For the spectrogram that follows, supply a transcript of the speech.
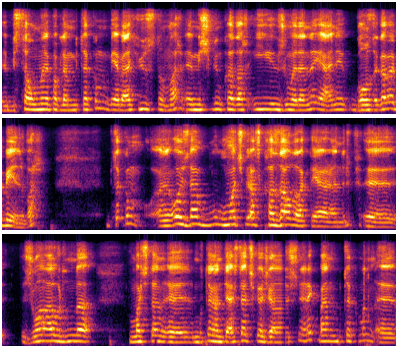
bir savunma yapabilen bir takım ya belki Houston var. E, Michigan kadar iyi hücum eden de yani Gonzaga ve Baylor var. Bu takım yani o yüzden bu, bu maçı biraz kaza olarak değerlendirip e, Joan Howard'ın da maçtan e, muhtemelen dersler çıkacağını düşünerek ben bu takımın e,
